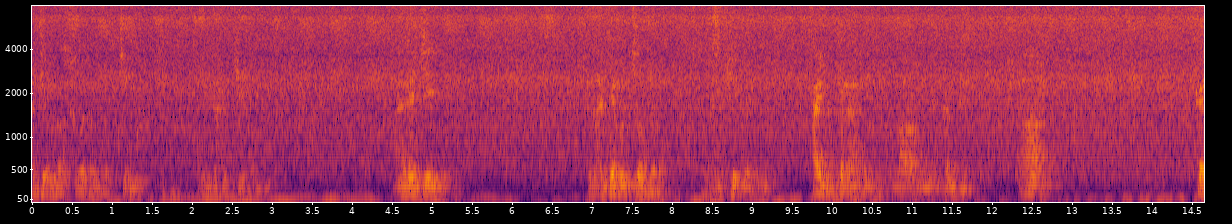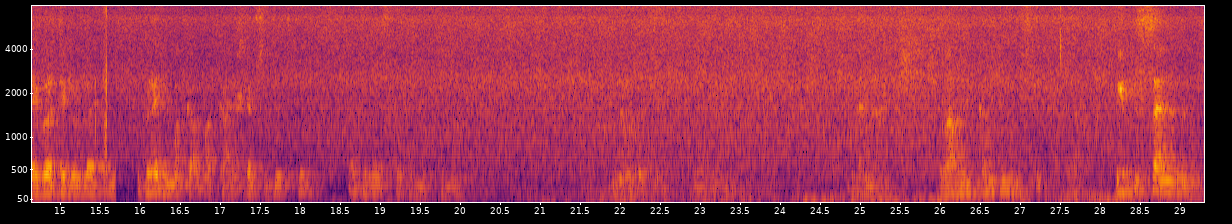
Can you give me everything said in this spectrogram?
അതിനുള്ള സ്വരം എന്റെ ഹജ്ജായിരുന്നു അരജി ലജമൻസോട് ഹജ്ജി കഴിഞ്ഞു. ആ ഇബ്രാഹിം അള്ളാഹുവിനെ കണ്ട് ആ കൈവത്തിലുള്ള ഇബ്രാഹിം മക്ക ആ കാൽക്കൽ സുജിത്ത് അതിനുള്ള സ്വരം along will come to mistake. Yeah. Pakistan will not.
